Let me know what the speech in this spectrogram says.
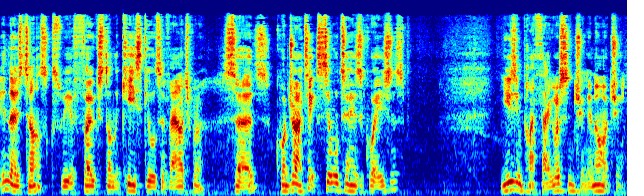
In those tasks, we have focused on the key skills of algebra, surds, quadratics, simultaneous equations, using Pythagoras and trigonometry.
